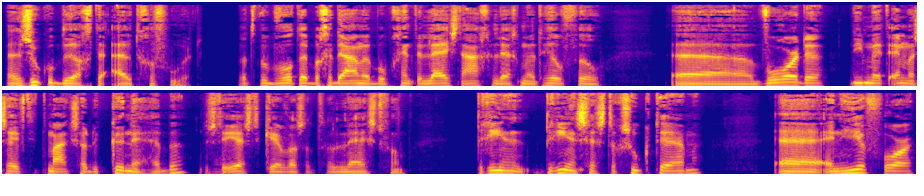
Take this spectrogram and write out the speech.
zoekopdrachten uitgevoerd. Wat we bijvoorbeeld hebben gedaan, we hebben op een gegeven moment een lijst aangelegd met heel veel woorden die met MA17 te maken zouden kunnen hebben. Dus de eerste keer was het een lijst van 63 zoektermen. en hiervoor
